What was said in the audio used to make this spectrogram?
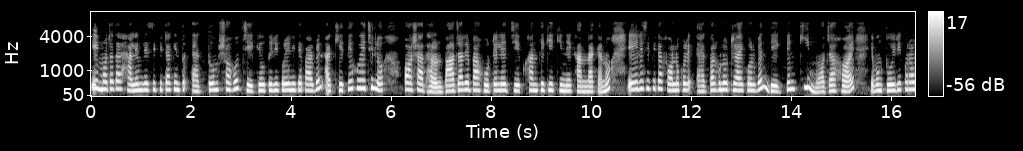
এই মজাদার হালিম রেসিপিটা কিন্তু একদম সহজ, যে কেউ তৈরি করে নিতে পারবেন। আর খেতে হয়েছিল অসাধারণ। বাজারে বা হোটেলে যেখান থেকে কিনে খান না কেন, এই রেসিপিটা ফলো করে একবার হলেও ট্রাই করবেন, দেখবেন কি মজা হয় এবং তৈরি করাও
